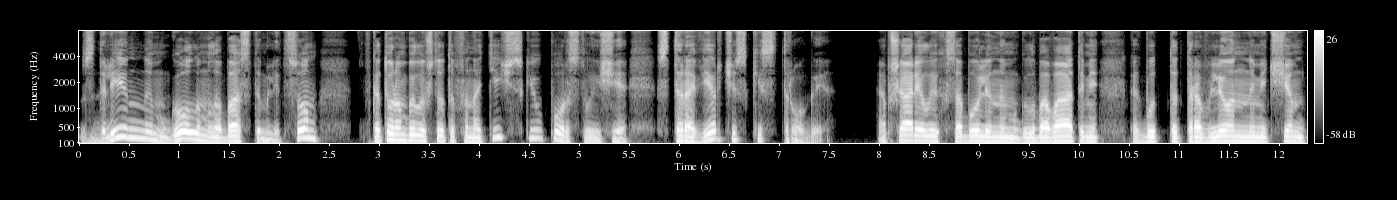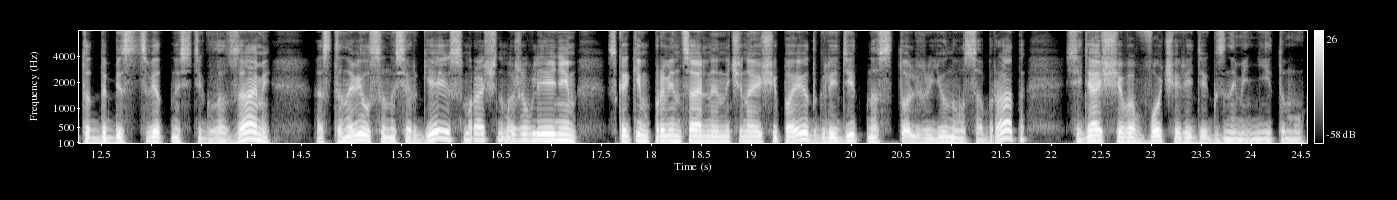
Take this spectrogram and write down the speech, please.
с длинным, голым, лобастым лицом, в котором было что-то фанатически упорствующее, староверчески строгое. Обшарил их соболенным голубоватыми, как будто травленными чем-то до бесцветности глазами, остановился на Сергее с мрачным оживлением, с каким провинциальный начинающий поэт глядит на столь же юного собрата, сидящего в очереди к знаменитому,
